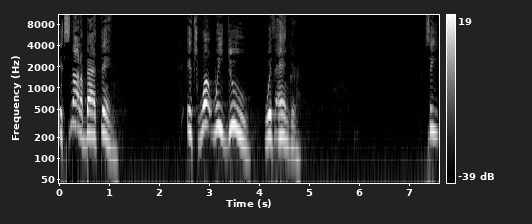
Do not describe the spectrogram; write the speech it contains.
It's not a bad thing. It's what we do with anger. See,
